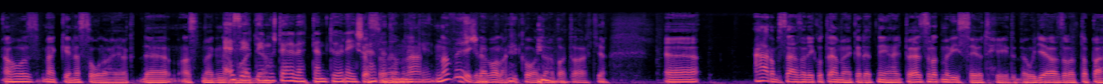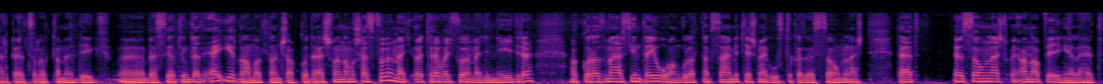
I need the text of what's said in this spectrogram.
Ahhoz meg kéne szólaljak, de azt meg nem Ezért hagyja. én most elvettem tőle, és Köszönöm, átadom neked. Na végre valaki kordába tartja. Uh, 3%-ot emelkedett néhány perc alatt, mert visszajött hétbe, ugye az alatt a pár perc alatt, ameddig beszéltünk. Tehát egy irgalmatlan csapkodás van. Na most, ha ez fölmegy 5-re, vagy fölmegy 4-re, akkor az már szinte jó hangulatnak számít, és megúsztuk az összeomlást. Tehát összeomlást a nap végén lehet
